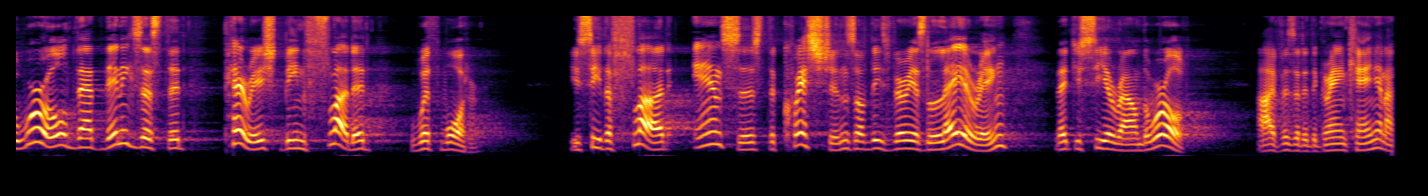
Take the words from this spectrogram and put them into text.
the world that then existed perished being flooded with water." You see, the flood answers the questions of these various layering that you see around the world. I visited the Grand Canyon. I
